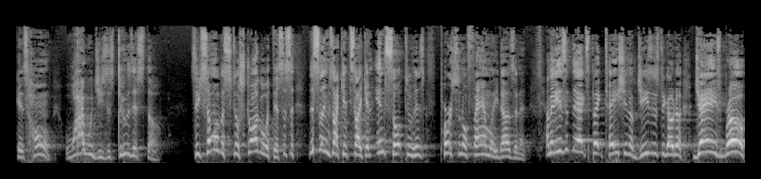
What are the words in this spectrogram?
his home. Why would Jesus do this, though? See, some of us still struggle with this. This, this seems like it's like an insult to his personal family, doesn't it? I mean, isn't the expectation of Jesus to go to James, bro,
